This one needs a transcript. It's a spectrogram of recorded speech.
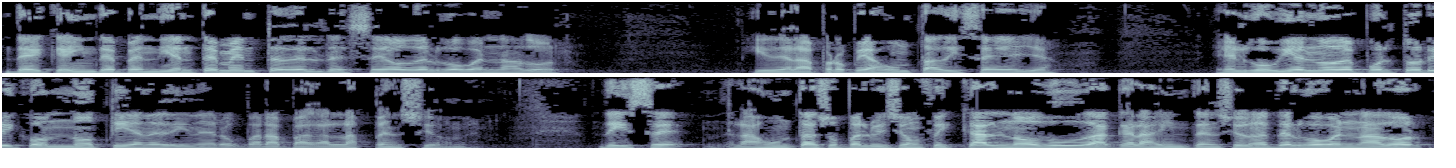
de que independientemente del deseo del gobernador y de la propia Junta, dice ella, el gobierno de Puerto Rico no tiene dinero para pagar las pensiones. Dice, la Junta de Supervisión Fiscal no duda que las intenciones del gobernador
